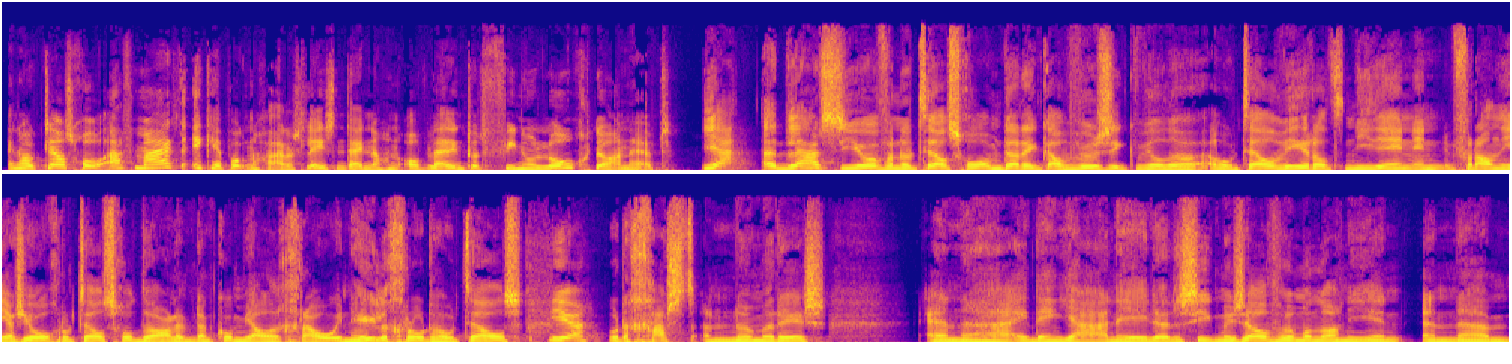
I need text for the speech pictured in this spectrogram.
En hotelschool afmaakt. Ik heb ook nog ergens lezen dat je nog een opleiding tot finoloog dan hebt. Ja, het laatste jaar van hotelschool, omdat ik al wist, ik wil de hotelwereld niet in. En vooral niet als je hoger hotelschool gedaan hebt, dan kom je al gauw in hele grote hotels, Ja. waar de gast een nummer is. En eh, ik denk, ja, nee, daar zie ik mezelf helemaal nog niet in. En ehm,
